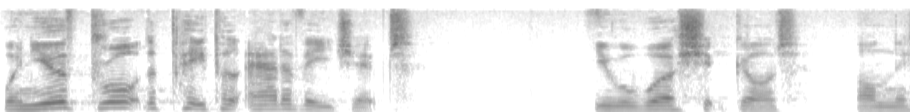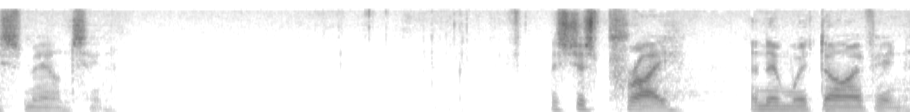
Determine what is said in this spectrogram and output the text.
When you have brought the people out of Egypt, you will worship God on this mountain. Let's just pray and then we'll dive in.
